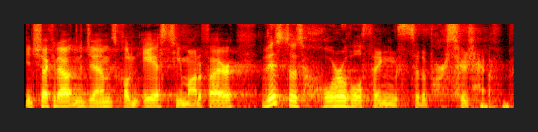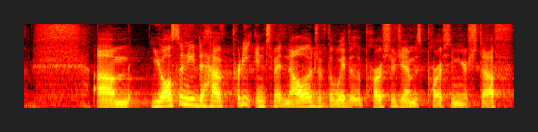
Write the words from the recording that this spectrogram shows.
You can check it out in the gem. It's called an AST modifier. This does horrible things to the parser gem. Um, you also need to have pretty intimate knowledge of the way that the parser gem is parsing your stuff.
